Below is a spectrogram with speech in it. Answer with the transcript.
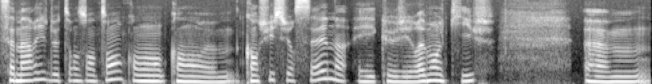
ça m'arrive de temps en temps quand, euh, je suis sur scène et que j'ai vraiment le kiff. Euh,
